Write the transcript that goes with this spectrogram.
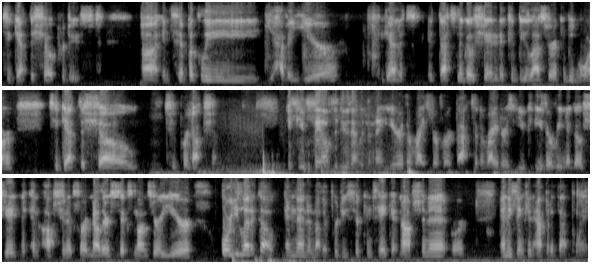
to get the show produced uh, and typically you have a year again it's it, that's negotiated it could be less or it could be more to get the show to production if you fail to do that within that year, the rights revert back to the writers. You can either renegotiate and, and option it for another six months or a year, or you let it go, and then another producer can take it and option it, or anything can happen at that point.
